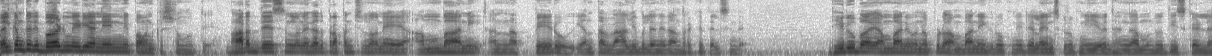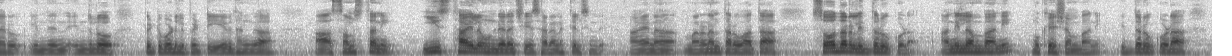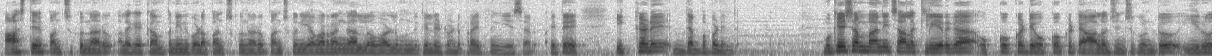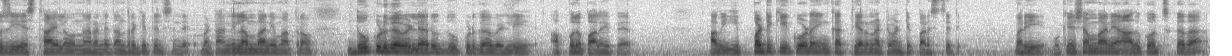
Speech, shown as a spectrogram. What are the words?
Welcome to the bird media నేను మీ పవన్ కృష్ణమూర్తి. భారతదేశంలోనే కాదు ప్రపంచంలోనే అంబానీ అన్న పేరు ఎంత వాల్యుబుల్ అనేది అందరికీ తెలిసిందే. ధీరుభాయ్ అంబానీ ఉన్నప్పుడు అంబానీ గ్రూప్ని రిలయన్స్ గ్రూప్ని ఏ విధంగా ముందుకు తీసుకెళ్ళారు? ఇందులో పెట్టుబడులు పెట్టి ఏ విధంగా ఆ సంస్థని ఈ స్థాయిలో ఉండేలా చేశారని తెలిసిందే. ఆయన మరణం తర్వాత సోదరులిద్దరూ కూడా అనిల్ అంబానీ ముఖేష్ అంబానీ. ఇద్దరు కూడా ఆస్తిని పంచుకున్నారు అలాగే కంపెనీని కూడా పంచుకున్నారు. పంచుకొని ఎవరి రంగాల్లో వాళ్ళు ముందుకెళ్ళేటువంటి ప్రయత్నం చేశారు. అయితే ఇక్కడే దెబ్బ పడింది. ముఖేష్ అంబానీ చాలా క్లియర్గా ఒక్కొక్కటి ఒక్కొక్కటి ఆలోచించుకుంటూ ఈరోజు ఏ స్థాయిలో ఉన్నారనేది అందరికీ తెలిసిందే. బట్ అనిల్ అంబానీ మాత్రం దూకుడుగా వెళ్ళారు దూకుడుగా వెళ్ళి అప్పుల పాలైపోయారు. అవి ఇప్పటికీ కూడా ఇంకా తీరనటువంటి పరిస్థితి. మరి ముఖేష్ అంబానీ ఆదుకోవచ్చు కదా?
